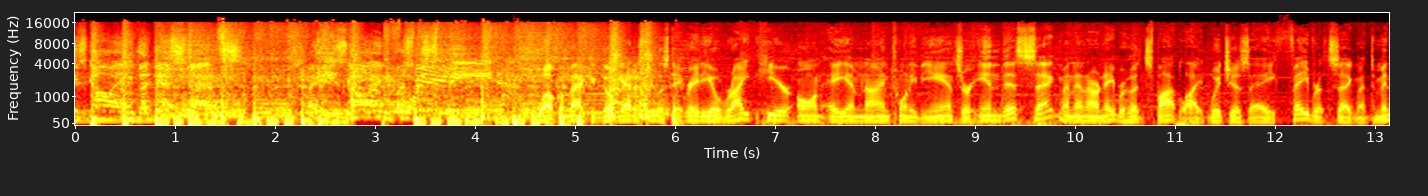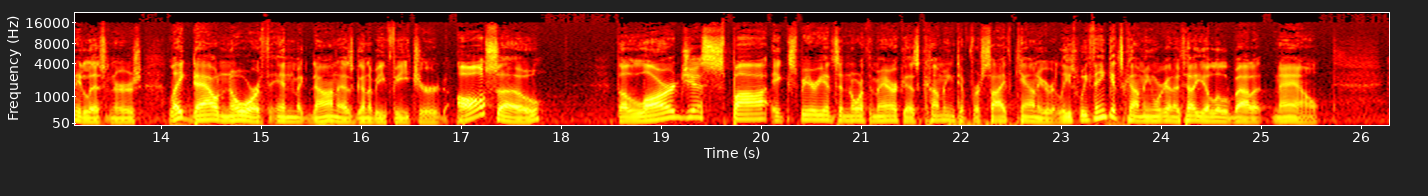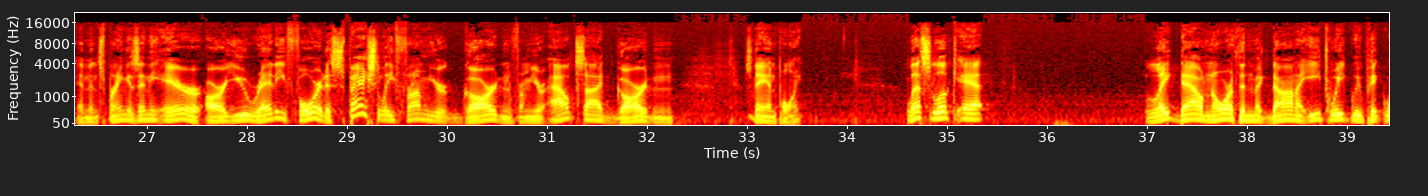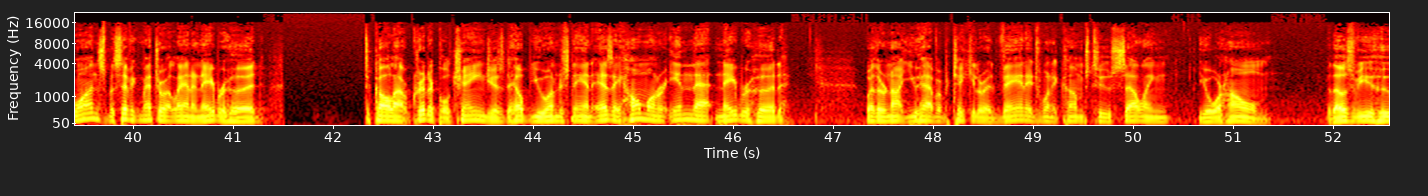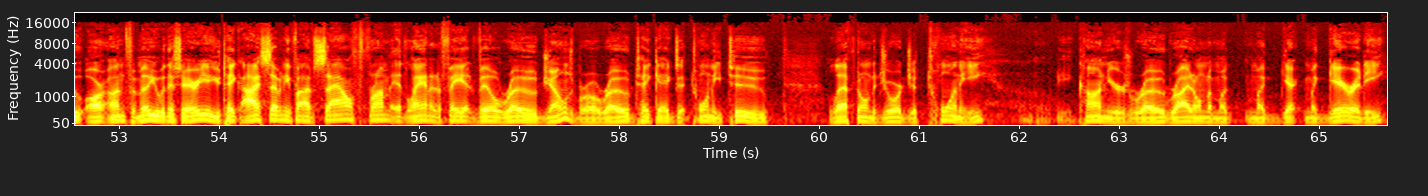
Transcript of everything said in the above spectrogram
He's going the distance. He's going for speed. Welcome back to Go Gaddis Real Estate Radio right here on AM 920 The Answer. In this segment in our neighborhood spotlight, which is a favorite segment to many listeners, Lake Dow North in McDonough is going to be featured. Also, the largest spa experience in North America is coming to Forsyth County, or at least we think it's coming. We're going to tell you a little about it now. And then spring is in the air. Are you ready for it, especially from your garden, from your outside garden standpoint? Let's look at Lake Dow North in McDonough. Each week we pick one specific metro Atlanta neighborhood to call out critical changes to help you understand as a homeowner in that neighborhood whether or not you have a particular advantage when it comes to selling your home. For those of you who are unfamiliar with this area, you take I 75 south from Atlanta to Fayetteville Road, Jonesboro Road, take exit 22, left onto Georgia 20, uh, Conyers Road, right onto McGarity,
